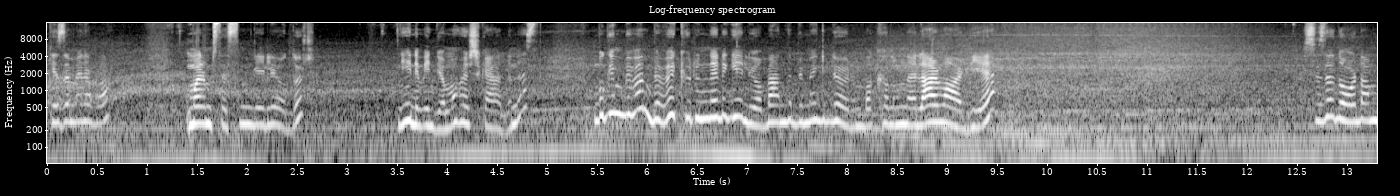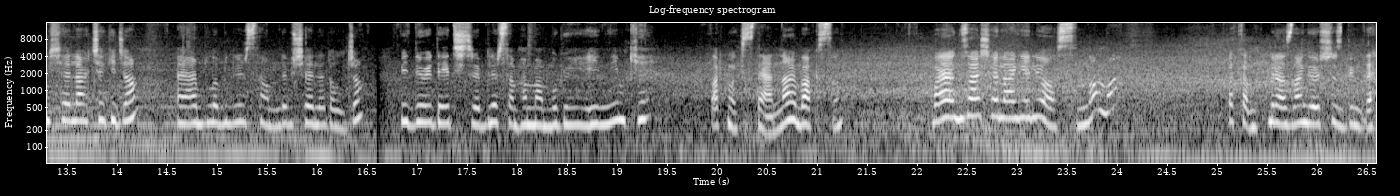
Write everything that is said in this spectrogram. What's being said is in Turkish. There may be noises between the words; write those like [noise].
Herkese merhaba. Umarım sesim geliyordur. Yeni videoma hoş geldiniz. Bugün BİM'e bebek ürünleri geliyor. Ben de BİM'e gidiyorum. Bakalım neler var diye. Size de oradan bir şeyler çekeceğim. Eğer bulabilirsem de bir şeyler alacağım. Videoyu da yetiştirebilirsem hemen bugün yayınlayayım ki bakmak isteyenler baksın. Baya güzel şeyler geliyor aslında ama bakalım. Birazdan görüşürüz BİM'de.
